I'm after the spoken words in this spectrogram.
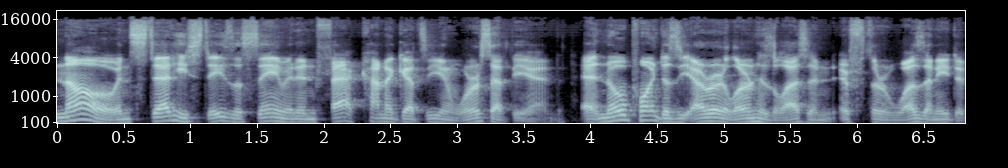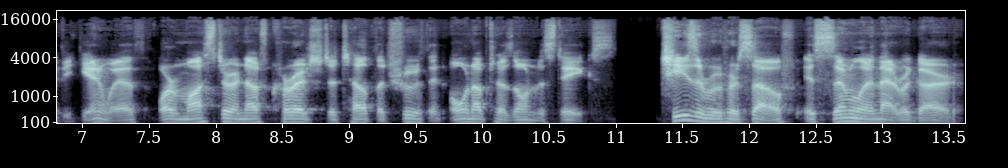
no, instead he stays the same and in fact kind of gets even worse at the end. At no point does he ever learn his lesson, if there was any to begin with, or muster enough courage to tell the truth and own up to his own mistakes. Chizuru herself is similar in that regard.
